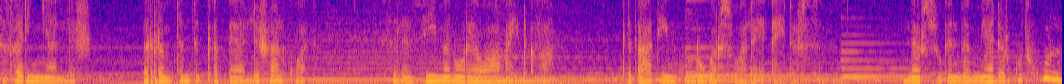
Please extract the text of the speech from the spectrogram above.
ትፈሪኛለሽ፣ እርምትም ትቀበያለሽ አልኳት። ስለዚህ መኖሪያዋ አይጠፋም፣ ቅጣቴም ሁሉ በእርሷ ላይ አይደርስም። እነርሱ ግን በሚያደርጉት ሁሉ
